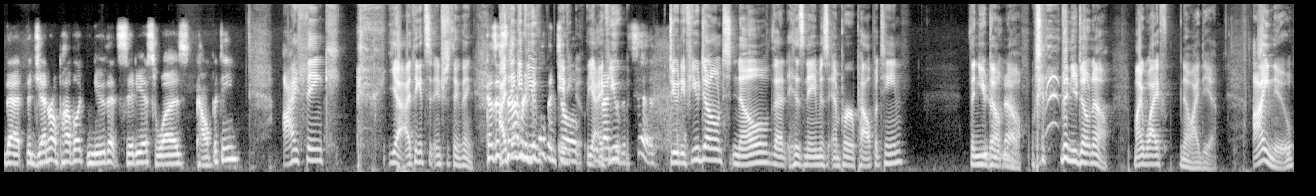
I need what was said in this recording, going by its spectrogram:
that the general public knew that Sidious was Palpatine? I think, yeah, I think it's an interesting thing Because it's I not think if you- revealed if until you- yeah, if you- of the Sith. dude. If you don't know that his name is Emperor Palpatine, then you, don't, don't know. then you don't know. My wife, no idea. I knew,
